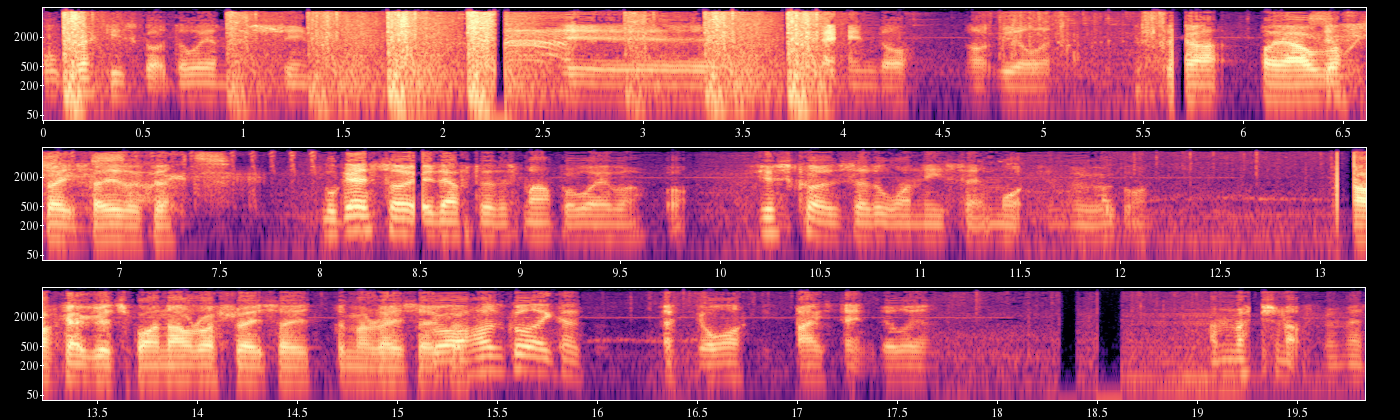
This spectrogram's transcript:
Oh, Ricky's got a delay on the stream. Uh, kind of. Not really. Yeah, oh yeah, I'll rush right side, okay. We'll get sorted after this map or whatever, but just 'cause I don't want these to watching where we're going. I'll get a good spawn, I'll rush right side, to my right side. Bro, it but- has got like a, if you're 5 cent delay. I'm rushing up for a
